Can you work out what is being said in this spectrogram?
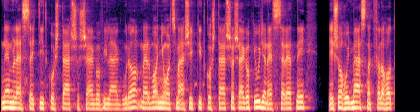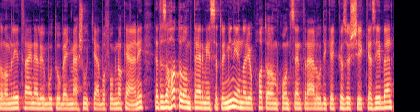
nem lesz egy titkos társaság a világura, mert van nyolc másik titkos társaság, aki ugyanezt szeretné, és ahogy másznak fel a hatalom létráján, előbb-utóbb egymás útjába fognak állni. Tehát ez a hatalom természet, hogy minél nagyobb hatalom koncentrálódik egy közösség kezében,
